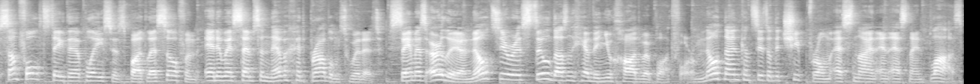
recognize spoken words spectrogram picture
Some faults take their places, but less often. Anyway, Samsung never had problems with it. Same as earlier, Note series still doesn't have the new hardware platform. Note 9 consists of the chip from S9 and S9 Plus,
